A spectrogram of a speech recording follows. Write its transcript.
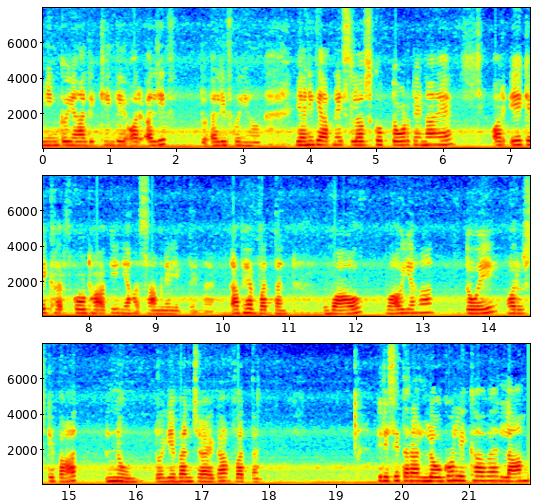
मीम को यहाँ लिखेंगे और अलिफ तो अलिफ को यहाँ। यानी कि आपने इस लफ्ज़ को तोड़ देना है और एक एक हर्फ को उठा के यहाँ सामने लिख देना है। अब है वतन। वाओ वाओ यहाँ, तोए और उसके बाद नून। तो ये बन जाएगा वतन। फिर इसी तरह लोगों लिखा हुआ है, लाम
